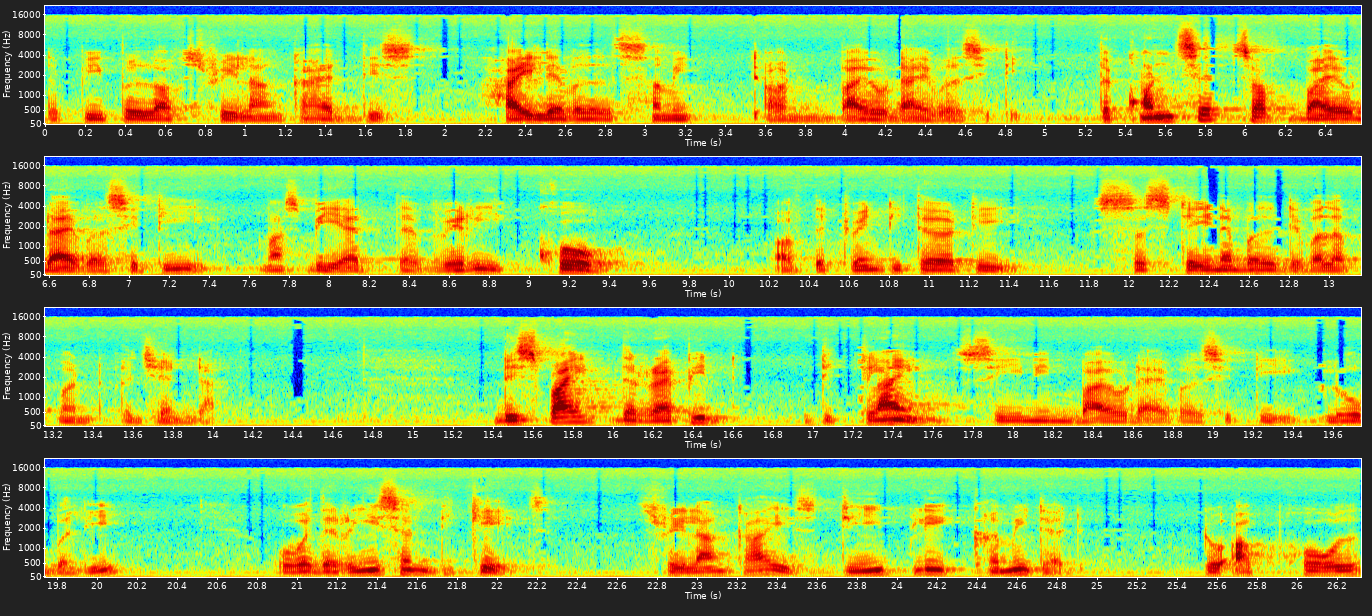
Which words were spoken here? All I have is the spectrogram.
the people of Sri Lanka at this high-level summit on biodiversity. The concepts of biodiversity must be at the very core of the 2030 Sustainable Development Agenda. Despite the rapid decline seen in biodiversity globally over the recent decades, Sri Lanka is deeply committed to uphold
